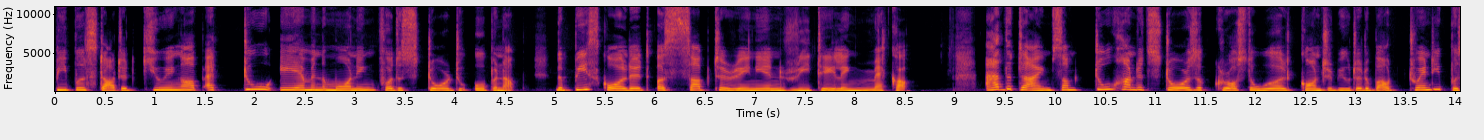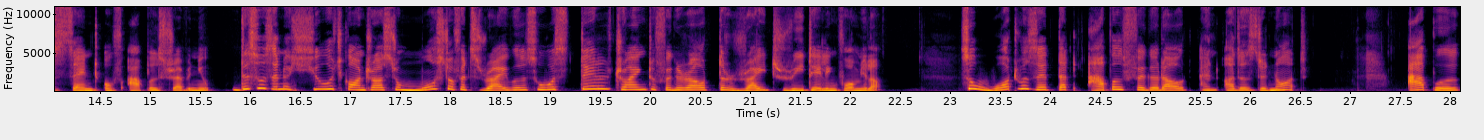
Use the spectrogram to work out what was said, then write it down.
People started queuing up at 2 a.m. in the morning for the store to open up. The piece called it a subterranean retailing mecca. At the time, some 200 stores across the world contributed about 20% of Apple's revenue. This was in a huge contrast to most of its rivals who were still trying to figure out the right retailing formula. So, what was it that Apple figured out and others did not? Apple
